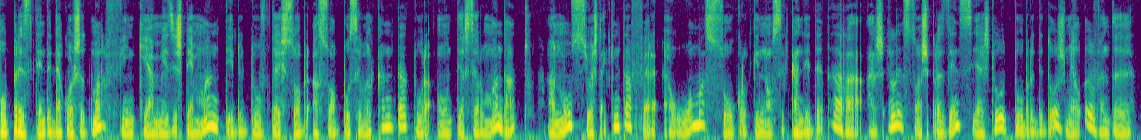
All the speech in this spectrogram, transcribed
O presidente da Costa do Marfim, que há meses tem mantido dúvidas sobre a sua possível candidatura a um terceiro mandato, anunciou esta quinta-feira ao Socro que não se candidatará às eleições presidenciais de outubro de 2020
